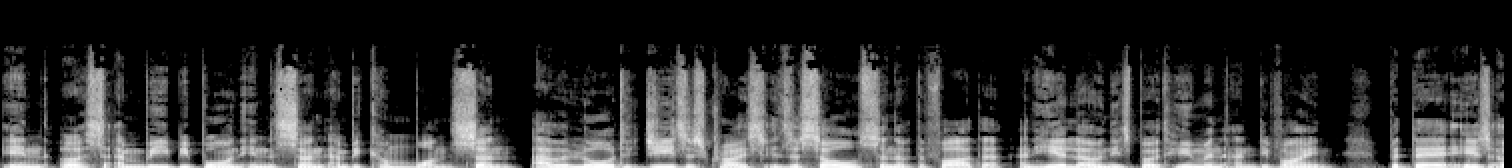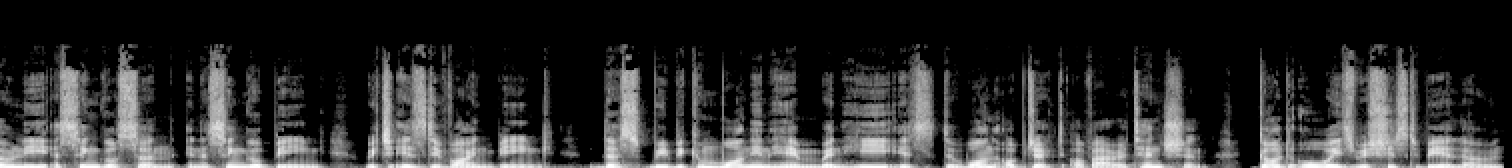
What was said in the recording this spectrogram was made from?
in us and we be born in the Son and become one Son. Our Lord Jesus Christ is the sole Son of the Father, and he alone is both human and divine. But there is only a single Son in a single being, which is divine being. Thus we become one in him when he is the one object of our attention. God always wishes to be alone.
